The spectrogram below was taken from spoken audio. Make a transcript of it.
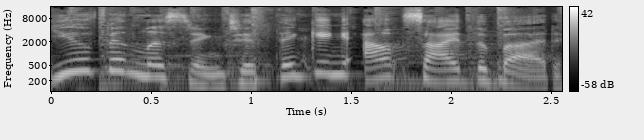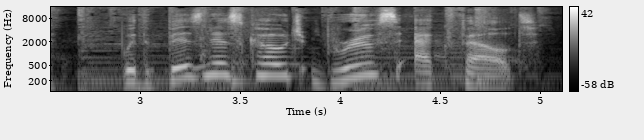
You've been listening to Thinking Outside the Bud with business coach Bruce Eckfeldt.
